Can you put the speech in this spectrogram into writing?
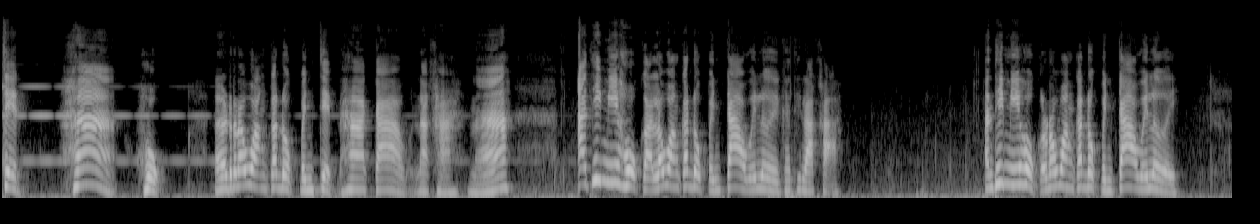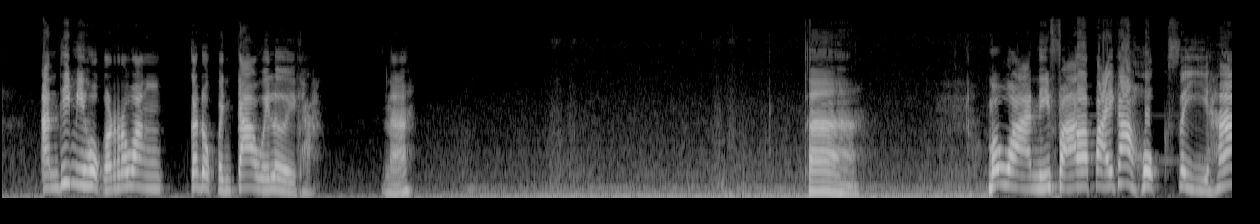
เจ็ดห้าหกระวังกระดกเป็นเจ็ดห้าเก้านะคะนะอันที่มีหกอะระวังกระดกเป็นเก้าไว้เลยค่ะที่รักค่ะ อันที่มีหกระวังกระดกเป็นเก้าไว้เลย อันที่มีหกระวังกระดกเป็นเก้าไว้เลยค่ะ นะ อ่า เมื่อวานนี้ฟ้าไปค่ะหกสี่ห้า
